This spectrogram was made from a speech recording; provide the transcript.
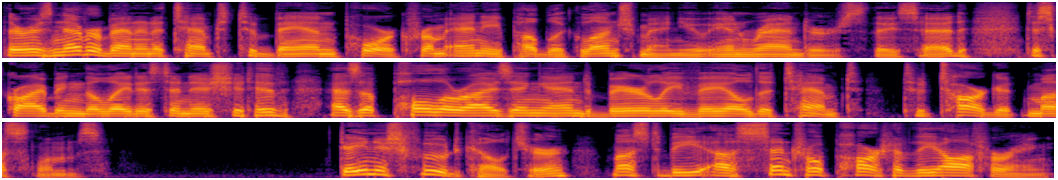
There has never been an attempt to ban pork from any public lunch menu in Randers, they said, describing the latest initiative as a polarizing and barely veiled attempt to target Muslims. Danish food culture must be a central part of the offering,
